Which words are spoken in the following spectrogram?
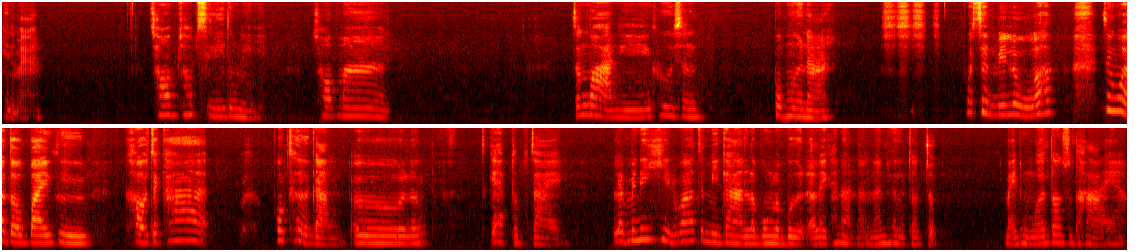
เห็นไหมชอบชอบซีรีส์ตรงนี้ ชอบมาก จังหวะนี้คือฉันปรบมือนะ เพราะฉันไม่รู้ว่า จังหวะต่อไปคือ เขาจะฆ่าพวกเธอกัน เออ แล้วแอบตกใจ แล้วไม่ได้คิดว่าจะมีการระบงระเบิดอะไรขนาดนั้นนะเธอตอนจบ หมายถึงว่าตอนสุดท้ายอะ่ะ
